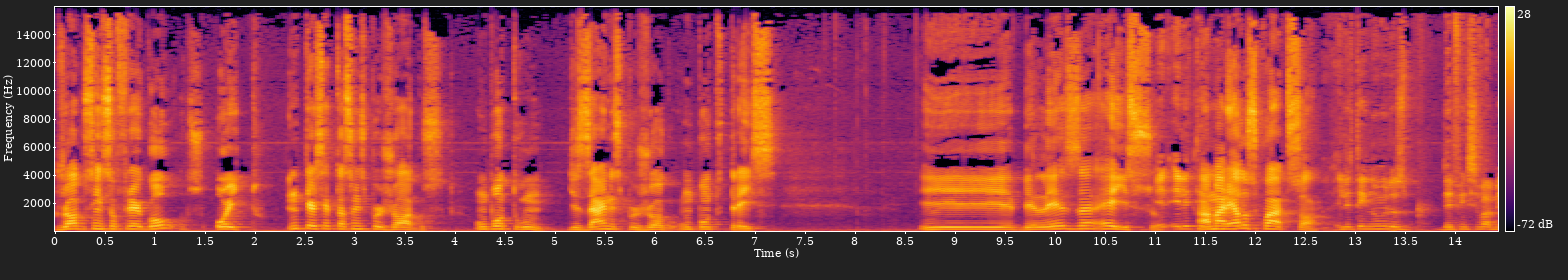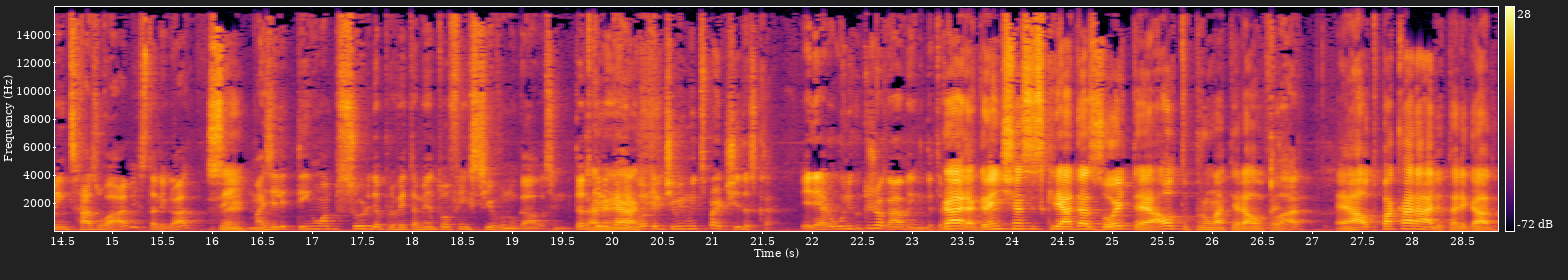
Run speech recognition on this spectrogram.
Jogos sem sofrer gols, 8. Interceptações por jogos, 1.1. Desarmes por jogo, 1.3. E beleza, é isso. Ele- ele Amarelos, 4 só. Ele tem números defensivamente razoáveis, tá ligado? Sim. Mas ele tem um absurdo de aproveitamento ofensivo no Galo, assim. Tanto que ele Também carregou acho. aquele time em muitas partidas, cara. Ele era o único que jogava em determinado. Cara, grandes chances criadas 8 é alto pra um lateral, velho. Claro. É alto pra caralho, tá ligado?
